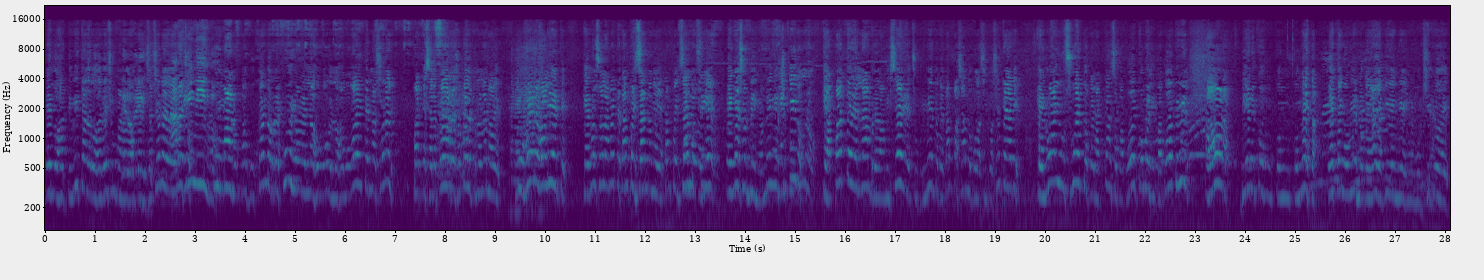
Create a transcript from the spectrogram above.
en los activistas de los derechos humanos, en las organizaciones de derechos humanos, buscando refugio en los abogados internacionales para que se le pueda resolver el problema de mujeres valientes que no solamente están pensando en ellas, están pensando en, en esos niños, niños chiquitos, que aparte del hambre, la miseria, el sufrimiento que están pasando por la situación que hay aquí, que no hay un sueldo que le alcance para poder comer y para poder vivir, ahora viene con, con- con esta, este gobierno que hay aquí en, en el municipio de,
